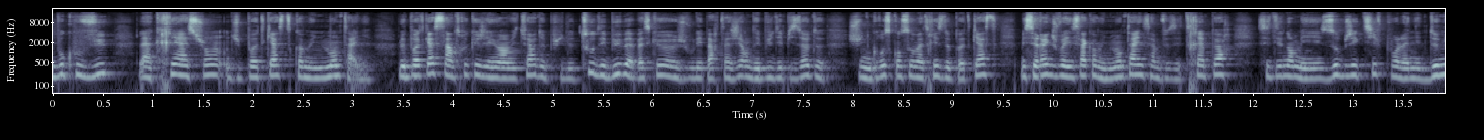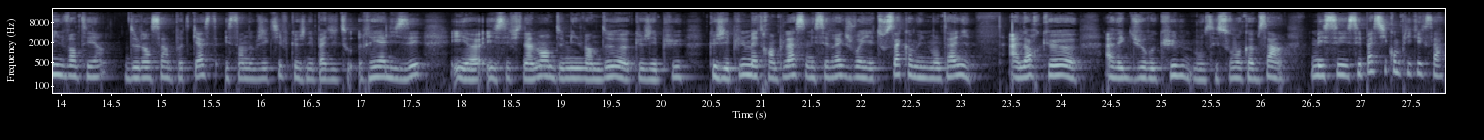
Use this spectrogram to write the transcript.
beaucoup vu la création du podcast comme une montagne. Le podcast, c'est un truc que j'ai eu envie de faire depuis le tout début, bah, parce que je voulais partager en début d'épisode. Je suis une grosse consommatrice de podcasts, mais c'est vrai que je voyais ça comme une montagne, ça me faisait très peur. C'était dans mes objectifs pour l'année 2021 de lancer un podcast, et c'est un objectif que je n'ai pas du tout réalisé. Et, euh, et c'est finalement en 2022 euh, que j'ai pu, que j'ai pu le mettre en place, mais c'est vrai que je voyais tout ça comme une montagne, alors que avec du recul, bon, c'est souvent comme ça, hein, mais c'est pas si compliqué que ça.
